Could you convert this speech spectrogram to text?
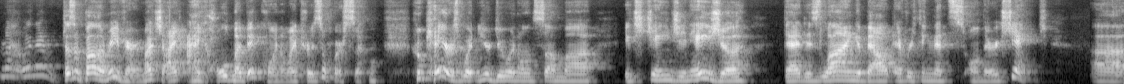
well, it doesn't bother me very much. I, I, hold my Bitcoin on my Trezor. So who cares what you're doing on some uh, exchange in Asia that is lying about everything that's on their exchange? Uh,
